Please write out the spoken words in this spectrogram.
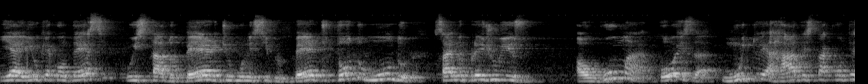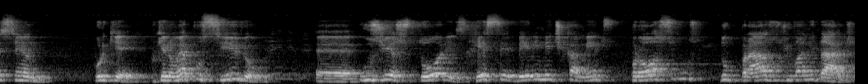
E aí o que acontece? O Estado perde, o município perde, todo mundo sai no prejuízo. Alguma coisa muito errada está acontecendo. Por quê? Porque não é possível é, os gestores receberem medicamentos próximos do prazo de validade.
